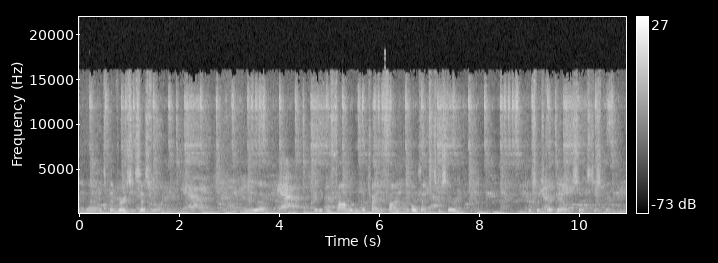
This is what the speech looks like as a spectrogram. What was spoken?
and uh, it's been very successful. I mean, we, uh, I think we found what we've been trying to find the whole time since we started with Switch Track Alley. So it's just been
